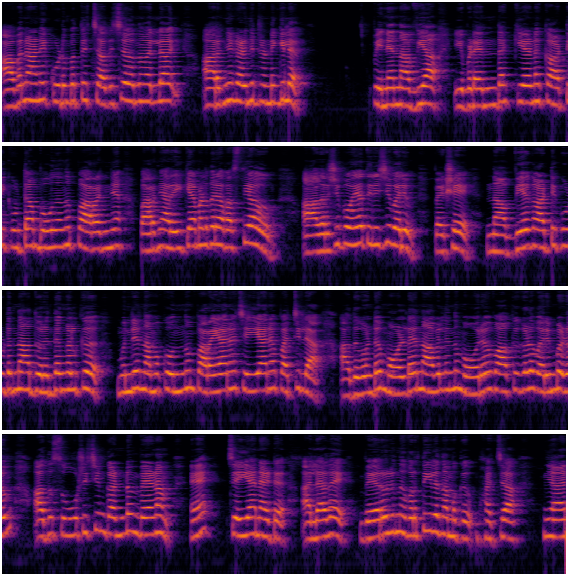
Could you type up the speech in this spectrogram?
അവനാണ് ഈ കുടുംബത്തെ ചതിച്ചതെന്നുമല്ല അറിഞ്ഞു കഴിഞ്ഞിട്ടുണ്ടെങ്കിൽ പിന്നെ നവ്യ ഇവിടെ എന്തൊക്കെയാണ് കാട്ടിക്കൂട്ടാൻ പോകുന്നതെന്ന് പറഞ്ഞ് പറഞ്ഞറിയിക്കാൻ ആദർശി പോയാൽ തിരിച്ചു വരും. പക്ഷേ നവ്യ കാട്ടിക്കൂട്ടുന്ന ആ ദുരന്തങ്ങൾക്ക് മുന്നിൽ നമുക്കൊന്നും പറയാനോ ചെയ്യാനോ പറ്റില്ല. അതുകൊണ്ട് മോളുടെ നാവിൽ നിന്നും ഓരോ വാക്കുകൾ വരുമ്പോഴും അത് സൂക്ഷിച്ചും കണ്ടും വേണം ഏ ചെയ്യാനായിട്ട്. അല്ലാതെ വേറൊരു നിവൃത്തിയില്ല നമുക്ക്. അച്ഛ ഞാൻ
